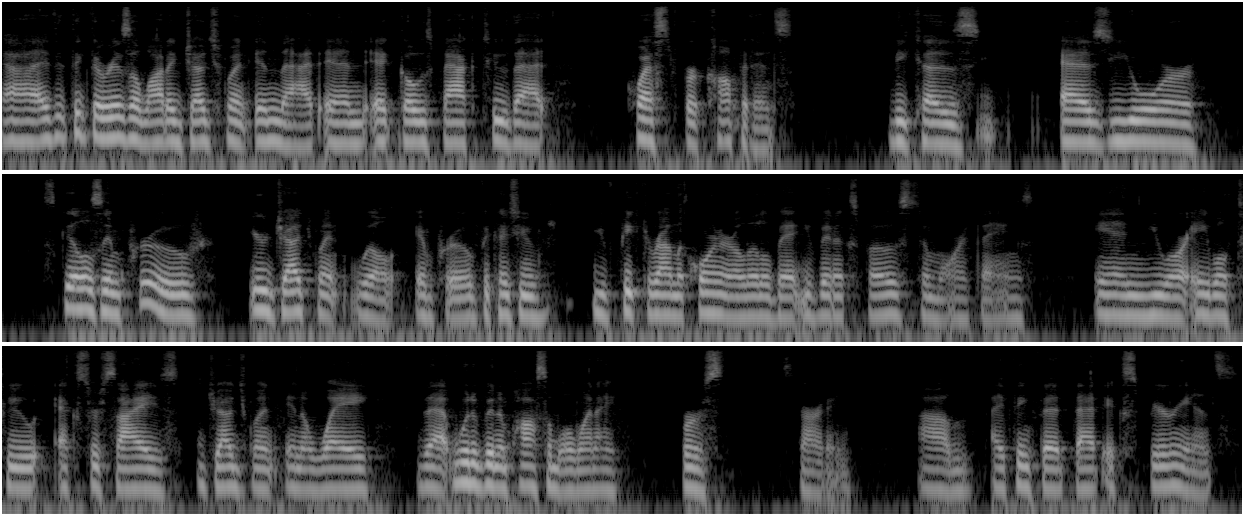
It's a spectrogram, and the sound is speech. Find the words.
Yeah, I think there is a lot of judgment in that, and it goes back to that quest for competence. Because as your skills improve, your judgment will improve because you've, you've peeked around the corner a little bit, you've been exposed to more things, and you are able to exercise judgment in a way that would have been impossible when I first started. Um, I think that that experience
